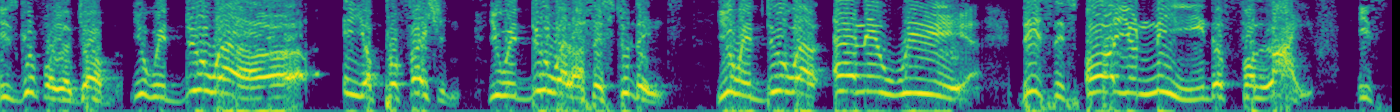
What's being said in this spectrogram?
It's good for your job. You will do well in your profession. You will do well as a student. You will do well anywhere. This is all you need for life. Is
